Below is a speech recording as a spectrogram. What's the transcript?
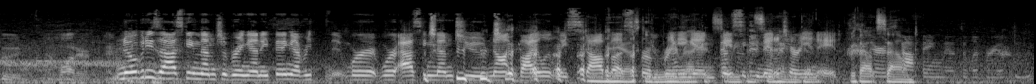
food and water? And Nobody's asking them to bring anything. Every we're we're asking them to not violently stop us ask you to from bringing in basic can see what humanitarian aid. Without They're sound. stopping the delivery of food.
